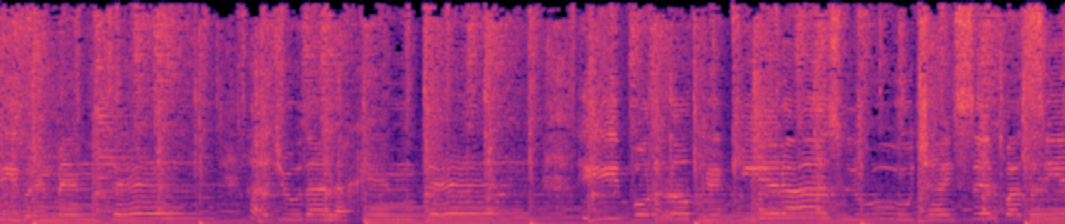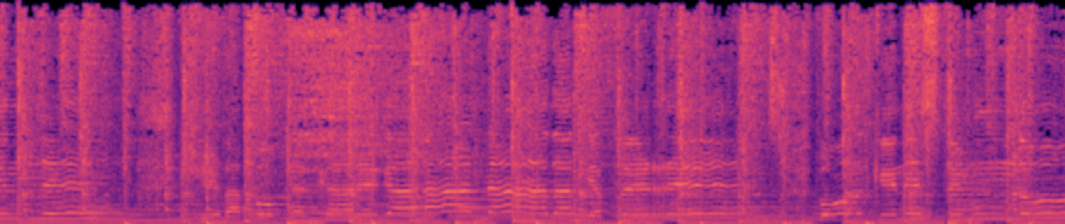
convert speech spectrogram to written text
libremente, ayuda a la gente y por lo que quieras lucha y sé paciente. Lleva poca carga, a nada te aferres, porque en este mundo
